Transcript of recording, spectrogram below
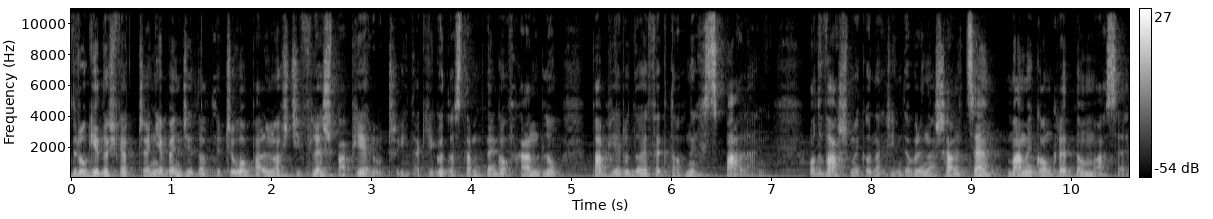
Drugie doświadczenie będzie dotyczyło palności flash papieru, czyli takiego dostępnego w handlu papieru do efektownych spalań. Odważmy go na dzień dobry na szalce. Mamy konkretną masę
